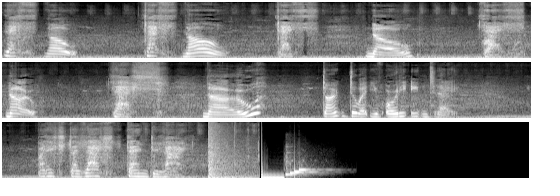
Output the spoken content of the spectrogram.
Yes. No. Yes. No. Yes. No. Yes. No. Yes. No. Don't do it. You've already eaten today. But it's the last dandelion.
